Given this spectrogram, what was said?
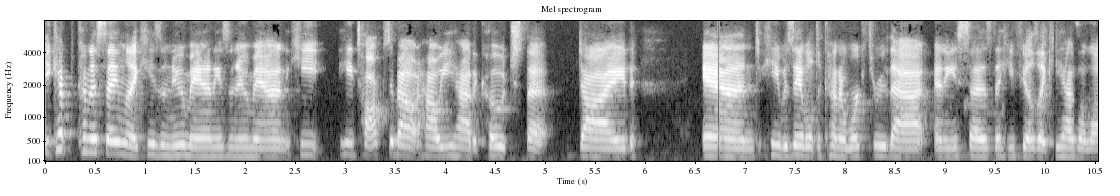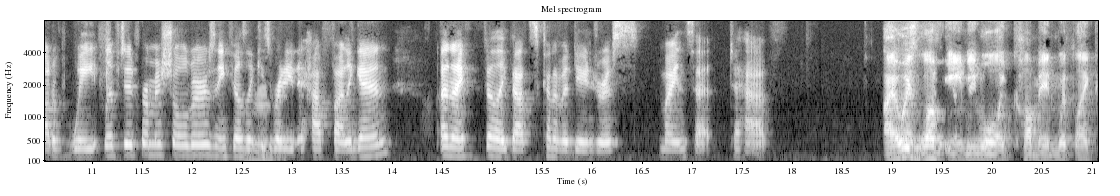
he kept kind of saying like he's a new man, he's a new man. He he talked about how he had a coach that died and he was able to kind of work through that. And he says that he feels like he has a lot of weight lifted from his shoulders and he feels like he's ready to have fun again. And i feel like that's kind of a dangerous mindset to have I always love Amy will like come in with like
